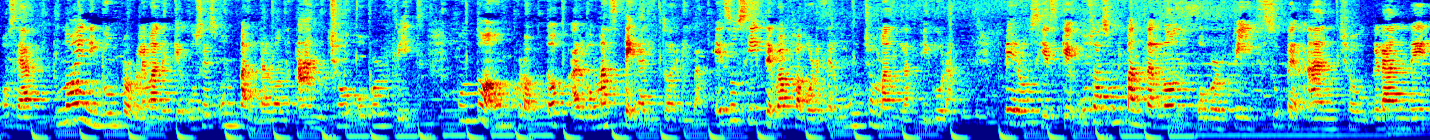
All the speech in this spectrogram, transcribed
O sea, no hay ningún problema de que uses un pantalón ancho, overfit, junto a un crop top, algo más pegadito arriba. Eso sí te va a favorecer mucho más la figura. Pero si es que usas un pantalón overfit, súper ancho, grande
